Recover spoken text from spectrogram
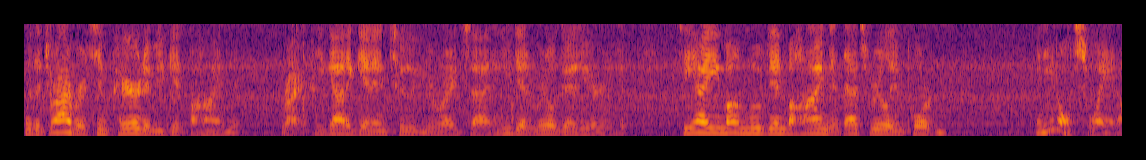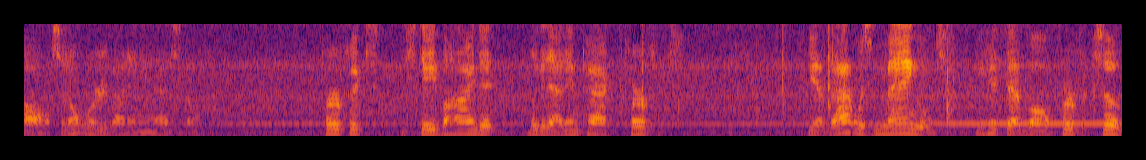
With a driver, it's imperative you get behind it. Right. You got to get into your right side, and you did real good here. See how you moved in behind it? That's really important. And you don't sway at all, so don't worry about any of that stuff. Perfect. You stayed behind it. Look at that impact. Perfect. Yeah, that was mangled. You hit that ball perfect. So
